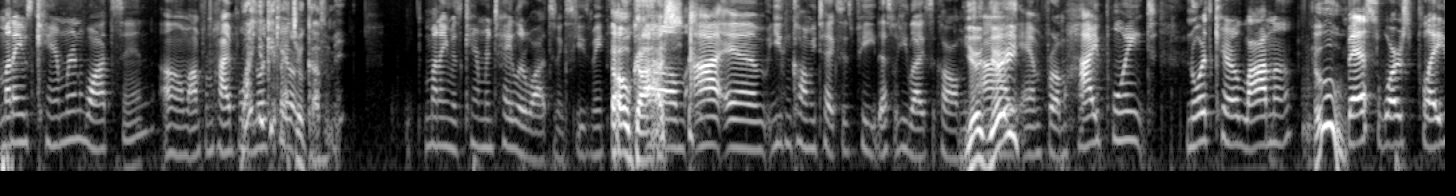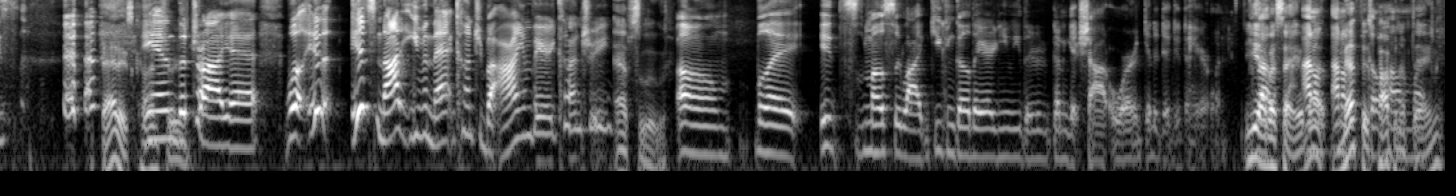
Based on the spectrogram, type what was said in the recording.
my name's Cameron Watson. Um, I'm from High Point, Why you North give out your government? My name is Cameron Taylor Watson. Excuse me. Oh, gosh. Um, I am. You can call me Texas Pete. That's what he likes to call me. Yeah, yeah. I am from High Point, North Carolina. Ooh, Best worst place that is country. in the triad. Well, it it's not even that country, but I am very country. Absolutely. Um, but it's mostly like you can go there and you either gonna get shot or get addicted to heroin. Yeah, I was say I don't. I don't meth is popping up there, it?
